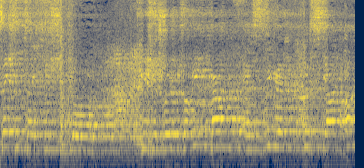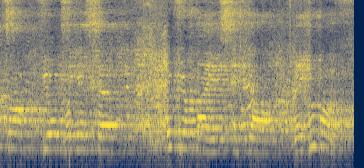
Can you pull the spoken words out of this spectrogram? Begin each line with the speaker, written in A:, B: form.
A: 66 Kilo physisch-römischer Ringkampf. Es ringen Christian Hanser für unsere Gäste und für Preis Edgar Belkumow.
